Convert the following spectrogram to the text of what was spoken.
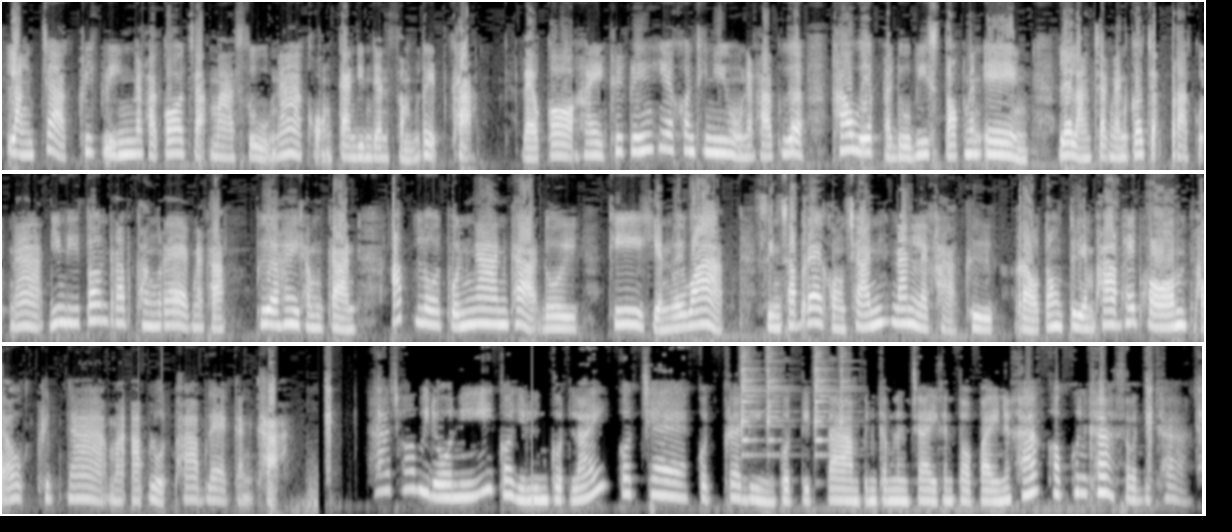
หลังจากคลิกลิงก์นะคะ ก็จะมาสู่หน้าของการยืนยันสำเร็จค่ะ แล้วก็ให้คลิกลิงก์ here continue นะคะ เพื่อเข้าเว็บ Adobe Stock นั่นเอง และหลังจากนั้นก็จะปรากฏหน้ายินดีต้อนรับครั้งแรกนะคะ เพื่อให้ทำการอัปโหลดผลงานค่ะ โดยที่เขียนไว้ว่า สินทรัพย์แรกของฉันนั่นแหละค่ะ คือเราต้องเตรียมภาพให้พร้อม แล้วคลิปหน้ามาอัปโหลดภาพแรกกันค่ะ ถ้าชอบวิดีโอนี้ก็อย่าลืมกดไลค์ กดแชร์ กดกระดิ่ง กดติดตามเป็นกำลังใจกันต่อไปนะคะ ขอบคุณค่ะ สวัสดีค่ะ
